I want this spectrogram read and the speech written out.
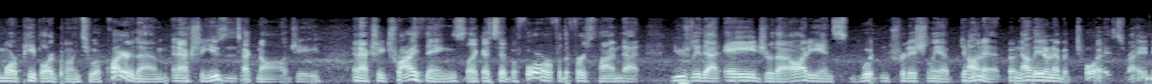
more people are going to acquire them and actually use the technology and actually try things, like I said before, for the first time that usually that age or that audience wouldn't traditionally have done it, but now they don't have a choice, right?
